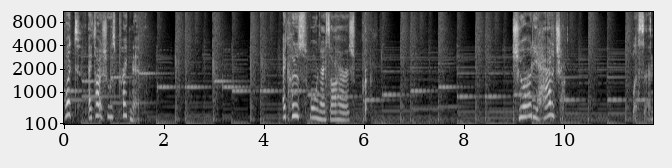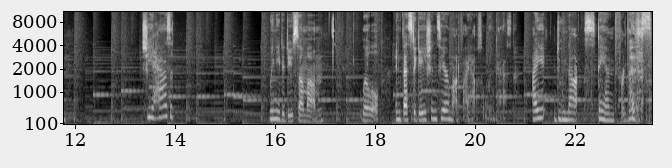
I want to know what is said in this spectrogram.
What? I thought she was pregnant. I could have sworn I saw her as pre- She already had a child. Listen. She has a We need to do some um little investigations here, modify householding task. I do not stand for this.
